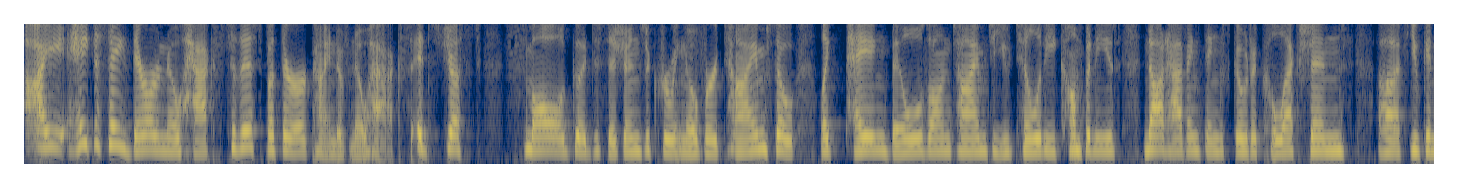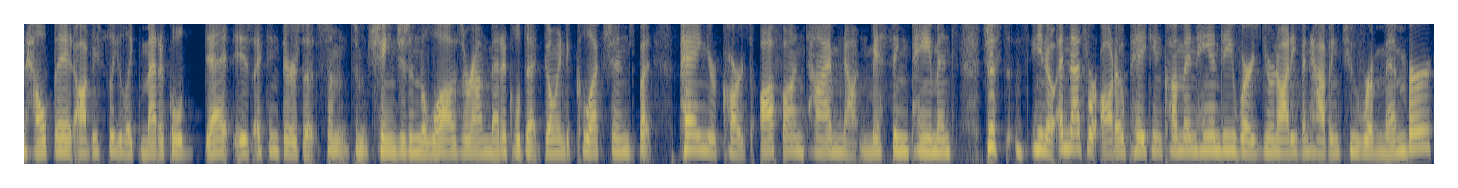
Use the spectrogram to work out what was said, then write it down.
I hate to say there are no hacks to this, but there are kind of no hacks. It's just small good decisions accruing over time. So, like paying bills on time to utility companies, not having things go to collections uh, if you can help it. Obviously, like medical debt is. I think there's a, some some changes in the laws around medical debt going to collections, but paying your cards off on time, not missing payments, just you know, and that's where auto pay can come in handy, where you're not even having to remember.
